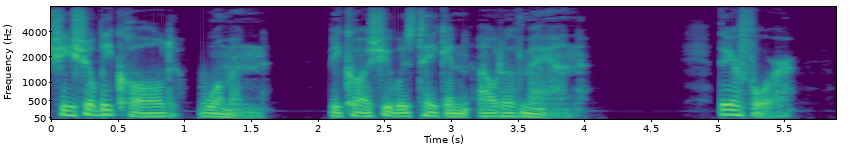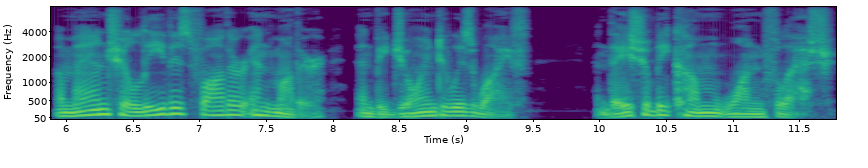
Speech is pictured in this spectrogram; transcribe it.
She shall be called woman, because she was taken out of man. Therefore, a man shall leave his father and mother, and be joined to his wife, and they shall become one flesh.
